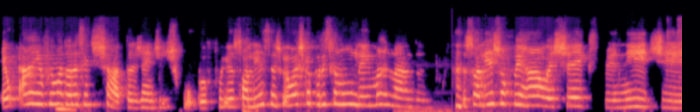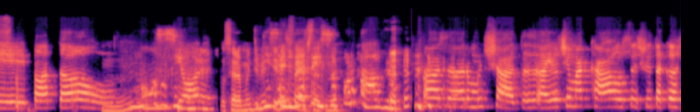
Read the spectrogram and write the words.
Eu, ah, eu fui uma adolescente chata, gente, desculpa. Eu, fui, eu só li essas Eu acho que é por isso que eu não leio mais nada. Eu só li Schopenhauer, Shakespeare, Nietzsche, Platão. Hum, Nossa senhora. você era muito aí em devia ser festas, né? insuportável. Nossa, eu era muito chata. Aí eu tinha uma calça escrita Kurt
